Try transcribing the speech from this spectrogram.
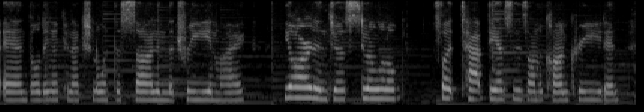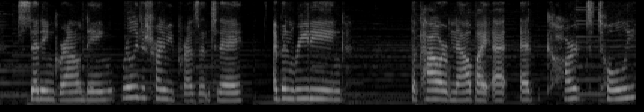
and building a connection with the sun and the tree in my yard and just doing a little foot tap dances on the concrete and sitting grounding, really just trying to be present today. I've been reading The Power of Now by Ed- Eckhart Tolle,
